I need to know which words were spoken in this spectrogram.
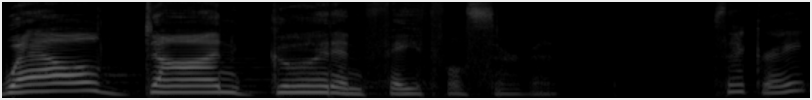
Well done, good and faithful servant. Isn't that great?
